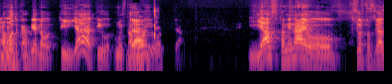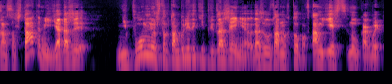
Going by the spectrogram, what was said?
Кого-то а конкретно вот ты, я, ты, вот мы с тобой, да. вот я. я вспоминаю все, что связано со Штатами, я даже не помню, чтобы там были такие предложения, даже у самых топов. Там есть, ну, как бы,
